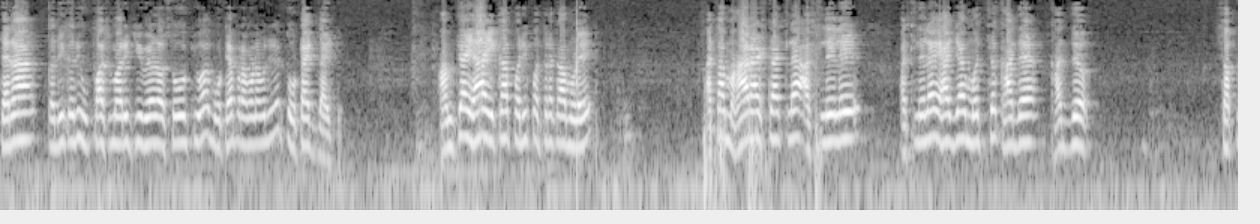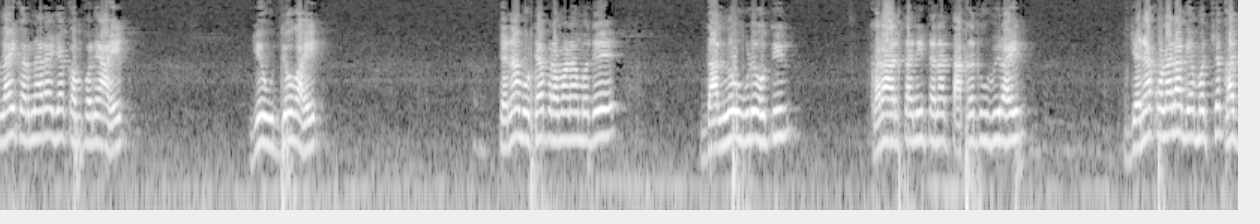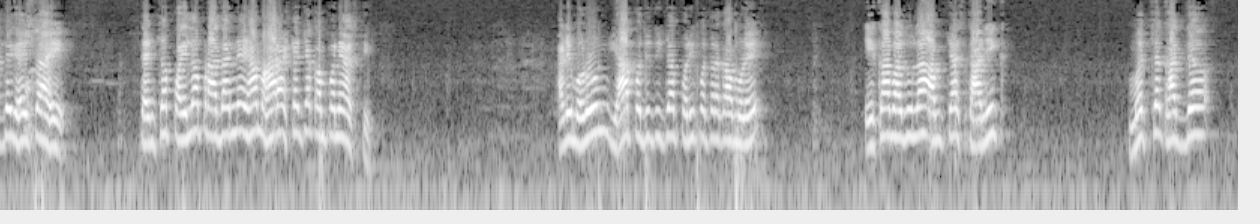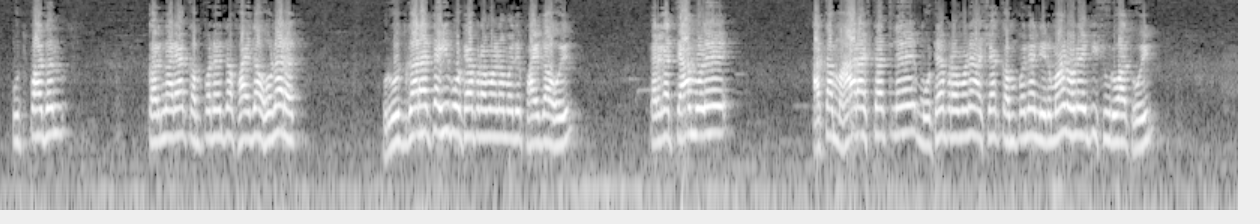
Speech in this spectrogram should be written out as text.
त्यांना कधी कधी उपासमारीची वेळ असो किंवा मोठ्या प्रमाणामध्ये ते तोट्यात जायचे. आमच्या ह्या एका परिपत्रकामुळे आता महाराष्ट्रातल्या असलेले असलेल्या ह्या ज्या मत्स्य खाद्य खाद्य सप्लाय करणाऱ्या ज्या कंपन्या आहेत जे उद्योग आहेत त्यांना मोठ्या प्रमाणामध्ये दालनं उघडे होतील. खऱ्या अर्थाने त्यांना ताकद उभी राहील. ज्यांना कोणाला घे- मत्स्य खाद्य घ्यायचं आहे त्यांचं पहिलं प्राधान्य ह्या महाराष्ट्राच्या कंपन्या असतील. आणि म्हणून ह्या पद्धतीच्या परिपत्रकामुळे एका बाजूला आमच्या स्थानिक मत्स्य खाद्य उत्पादन करणाऱ्या कंपन्यांचा फायदा होणारच. रोजगाराचाही मोठ्या प्रमाणामध्ये फायदा होईल. कारण का त्यामुळे आता महाराष्ट्रातले मोठ्या प्रमाणात अशा कंपन्या निर्माण होण्याची सुरुवात होईल.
